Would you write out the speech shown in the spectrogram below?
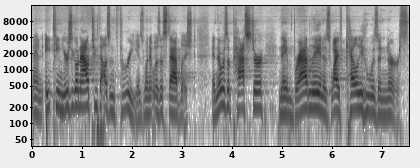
man, 18 years ago now, 2003 is when it was established. And there was a pastor named Bradley and his wife Kelly who was a nurse.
